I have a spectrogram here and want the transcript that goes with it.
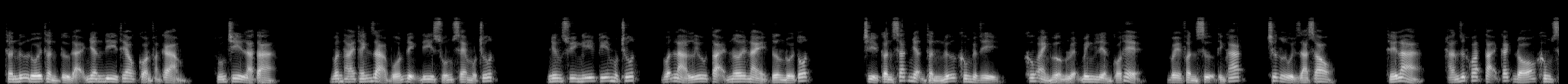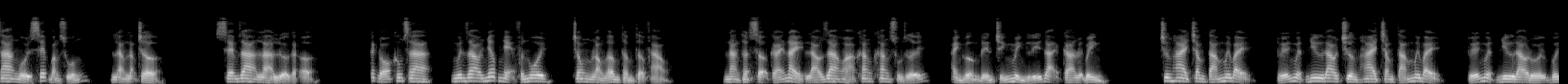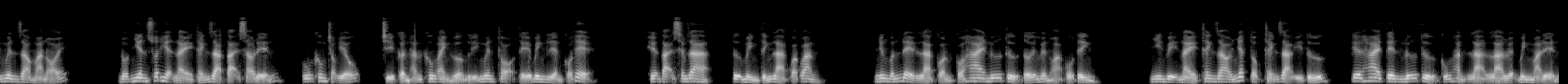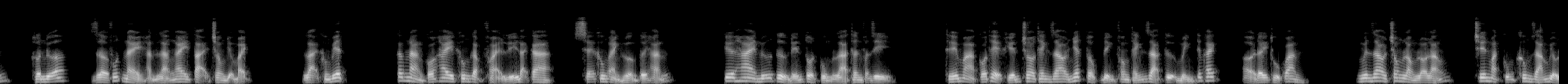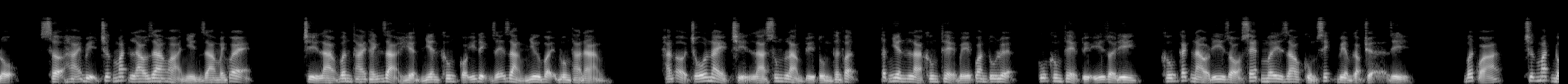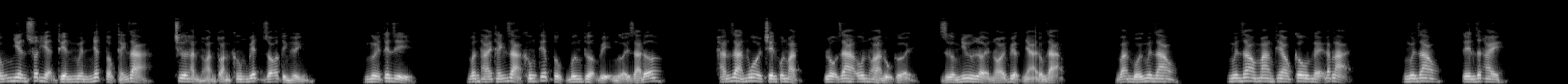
Thần nữ đối thần tử đại nhân đi theo còn phản cảm, huống chi là ta. Vân thái thánh giả vốn định đi xuống xem một chút, nhưng suy nghĩ kỹ một chút, vẫn là lưu tại nơi này tương đối tốt. Chỉ cần xác nhận thần nữ không việc gì, không ảnh hưởng luyện binh liền có thể, về phần sự tình khác, trước lùi ra sau. Thế là, hắn dứt khoát tại cách đó không xa ngồi xếp bằng xuống lẳng lặng chờ xem ra là lừa gạt ở. Cách đó không xa, nguyên giao nhấp nhẹ phấn môi, trong lòng âm thầm thở phào. Nàng thật sợ cái này lão ra hỏa khăng khăng xuống dưới, ảnh hưởng đến chính mình lý đại ca luyện binh. Chương hai trăm tám mươi bảy, tuế nguyệt như đao chương hai trăm tám mươi bảy, tuế nguyệt như đao đối với nguyên giao mà nói. Đột nhiên xuất hiện này thánh giả tại sao đến, cũng không trọng yếu, chỉ cần hắn không ảnh hưởng lý nguyên thọ tế binh liền có thể. Hiện tại xem ra, tự mình tính là quá quan. Nhưng vấn đề là còn có hai nữ tử tới huyền họa cổ tinh. Nhìn vị này thanh giao nhất tộc thánh giả ý tứ, kia hai tên nữ tử cũng hẳn là là luyện binh mà đến. Hơn nữa giờ phút này hẳn là ngay tại trong địa mạch. Lại không biết, các nàng có hay không gặp phải lý đại ca, sẽ không ảnh hưởng tới hắn. Kia hai nữ tử đến tột cùng là thân phận gì? Thế mà có thể khiến cho thanh giao nhất tộc đỉnh phong thánh giả tự mình tiếp khách, ở đây thủ quan. Nguyên giao trong lòng lo lắng, trên mặt cũng không dám biểu lộ, sợ hãi bị trước mắt lao ra hỏa nhìn ra mấy khỏe. Chỉ là vân thái thánh giả hiển nhiên không có ý định dễ dàng như vậy buông tha nàng. Hắn ở chỗ này chỉ là sung làm tùy tùng thân phận, tất nhiên là không thể bế quan tu luyện, cũng không thể tùy ý rời đi, không cách nào đi dò xét mây giao cùng xích viêm gặp chuyện gì. Bất quá trước mắt đống nhiên xuất hiện thiên nguyên nhất tộc thánh giả, chưa hẳn hoàn toàn không biết rõ tình hình. Người tên gì? Vân thái thánh giả không tiếp tục bưng thượng vị người giá đỡ. Hắn già mua trên khuôn mặt, lộ ra ôn hòa nụ cười, dường như lời nói việc nhà đồng dạng. Văn bối nguyên giao. Nguyên giao mang theo câu nệ đáp lại. Nguyên giao, tên rất hay.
